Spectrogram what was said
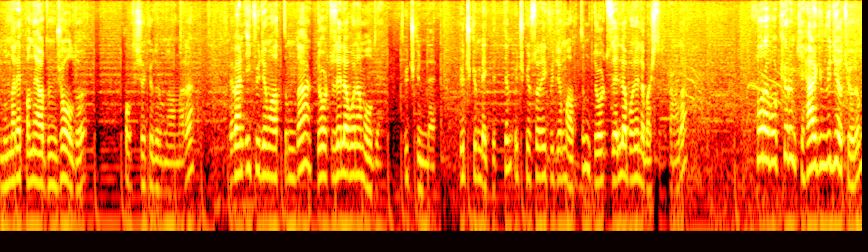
bunlar hep bana yardımcı oldu. Çok teşekkür ederim onlara. Ve ben ilk videomu attığımda 450 abonem oldu yani. 3 günde. 3 gün beklettim. 3 gün sonra ilk videomu attım. 450 aboneyle başladı kanala. Sonra bakıyorum ki her gün video atıyorum.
